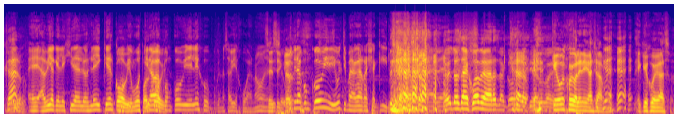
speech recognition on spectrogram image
Claro. Eh, había que elegir a los Lakers Kobe, porque vos por tirabas Kobe. con Kobe de lejos porque no sabías jugar, ¿no? Sí, sí, claro. Vos tirás con Kobe y de última la agarra Shaquille. Él no sabe jugar, me agarras a Kobe Claro, con Kobe. qué buen juego le nega Jam. eh. Qué juegazo.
